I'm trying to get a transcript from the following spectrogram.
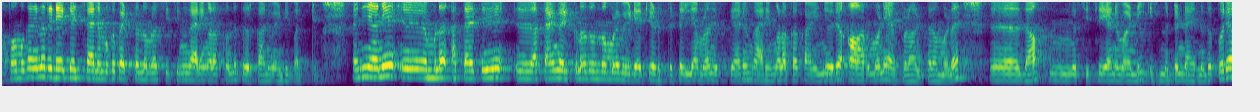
അപ്പോൾ നമുക്ക് അങ്ങനെ റെഡിയാക്കി വെച്ചാൽ നമുക്ക് പെട്ടെന്ന് നമ്മളെ സ്റ്റിച്ചിങ്ങും കാര്യങ്ങളൊക്കെ ഒന്ന് തീർക്കാൻ വേണ്ടി പറ്റും. അതിന് ഞാൻ നമ്മൾ അത്താഴത്തിന് അത്താഴം കഴിക്കണതൊന്നും നമ്മൾ വീഡിയോ ആക്കി എടുത്തിട്ടില്ല. നമ്മൾ നിസ്കാരവും കാര്യങ്ങളൊക്കെ കഴിഞ്ഞ് ഒരു ആറു മണി ആയപ്പോഴാണ് കേട്ടോ നമ്മൾ ഇതാ സ്റ്റിച്ച് ചെയ്യാൻ വേണ്ടി ഇരുന്നിട്ടുണ്ടായിരുന്നത്. ഇപ്പോൾ ഒരു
